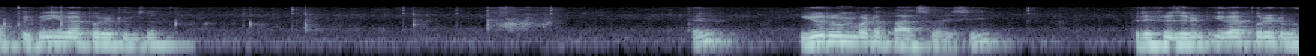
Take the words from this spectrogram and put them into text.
पक्कै पनि इभ्यापोरेट हुन्छ। होइन यो रुमबाट पास भएपछि रेफ्रिजरेन्ट इभ्यापोरेट भयो।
